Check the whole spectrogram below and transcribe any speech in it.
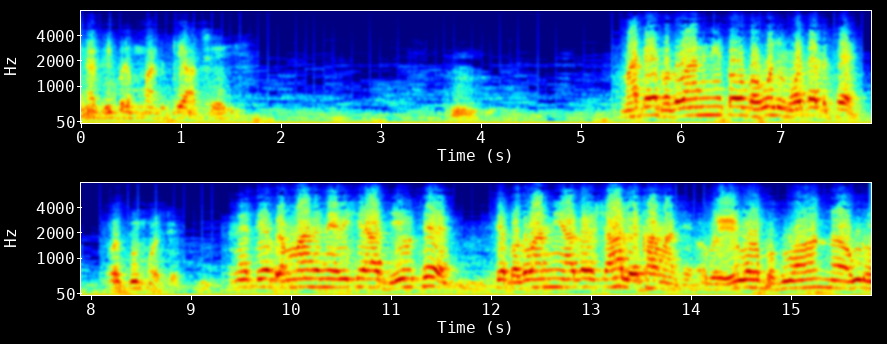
નથી બ્રહ્માંડ ક્યાં છે. માટે ભગવાનની તો બહુ જ મોટપ છે. ને તે બ્રહ્માંડ ને વિશે આ જીવ છે? તે ભગવાનની આગળ શા લેખામાં છે? એવા ભગવાન ને આવડો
